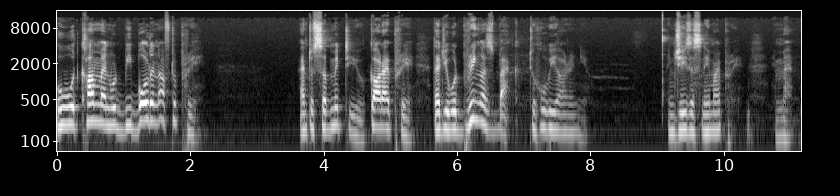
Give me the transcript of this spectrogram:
who would come and would be bold enough to pray, and to submit to you. God, I pray that you would bring us back to who we are in you. In Jesus' name I pray. Amen.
